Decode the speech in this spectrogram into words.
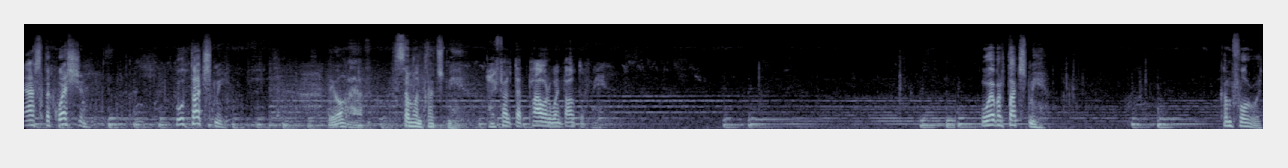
Ask the question. Who touched me? They all have. Someone touched me. I felt that power went out of me. Whoever touched me, come forward.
